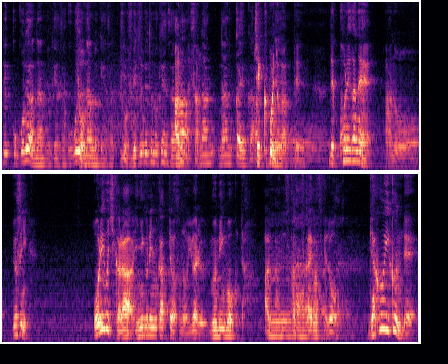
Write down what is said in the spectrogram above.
でここでは何の検査ここでは何の検査っていう別々の検査あるんですあるが何何回かチェックポイントがあって。えでこれがねあの要するに降り口からイミグレに向かってはそのいわゆるムービングウォークってあるん。はいはいはい使いますけど逆行くんで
